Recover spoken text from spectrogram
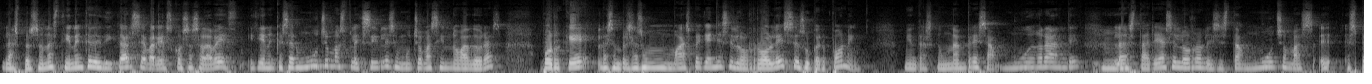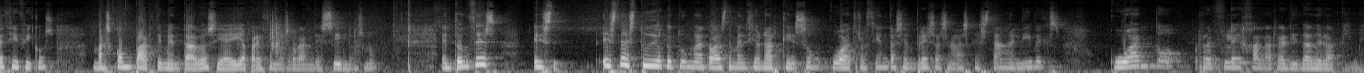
Las personas tienen que dedicarse a varias cosas a la vez y tienen que ser mucho más flexibles y mucho más innovadoras porque las empresas son más pequeñas y los roles se superponen. Mientras que en una empresa muy grande, mm. las tareas y los roles están mucho más eh, específicos, más compartimentados y ahí aparecen los grandes hilos. ¿no? Entonces, este estudio que tú me acabas de mencionar, que son 400 empresas en las que están en IBEX, ¿cuánto refleja la realidad de la pyme?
